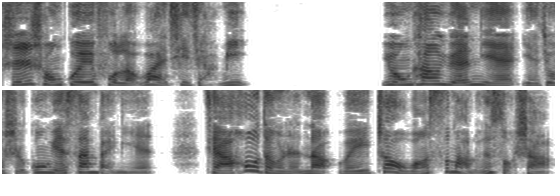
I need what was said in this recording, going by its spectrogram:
石崇归附了外戚贾密。永康元年，也就是公元三百年，贾后等人呢为赵王司马伦所杀。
